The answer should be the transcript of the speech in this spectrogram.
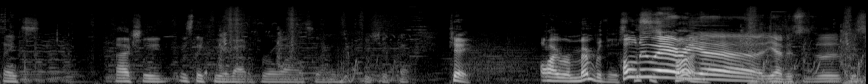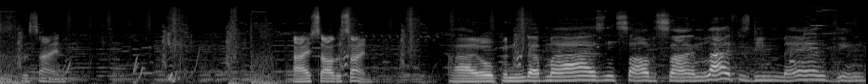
Thanks. I actually was thinking about it for a while, so I appreciate that. Okay. Oh, I remember this. Whole This new is fun. area. Yeah, this is the this is the sign. I saw the sign. I opened up my eyes and saw the sign. Life is demanding.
